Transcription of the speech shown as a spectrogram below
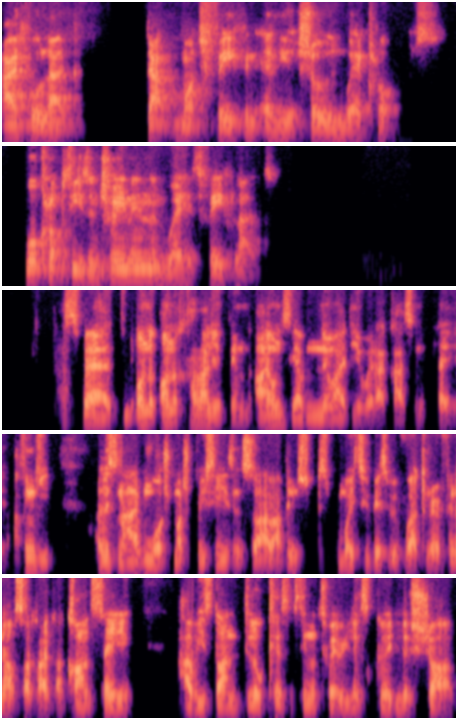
I feel like that much faith in Elliott shows where Klopp's what Klopp sees in training and where his faith lies. That's fair. On the on the Carvalho thing, I honestly have no idea where that guy's going to play. I think he. Listen, I haven't watched much preseason, so I, I've been way too busy with work and everything else. Like, I, I can't say how he's done. The little clips I've seen on Twitter, he looks good, he looks sharp.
